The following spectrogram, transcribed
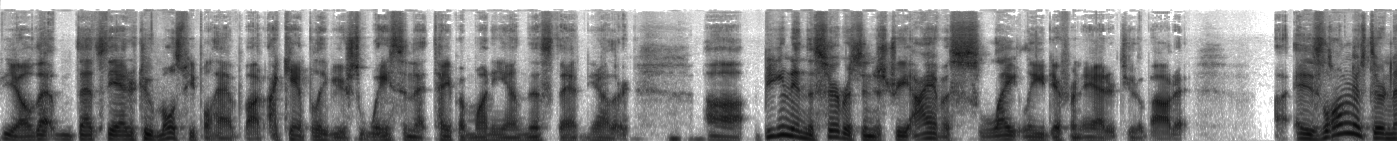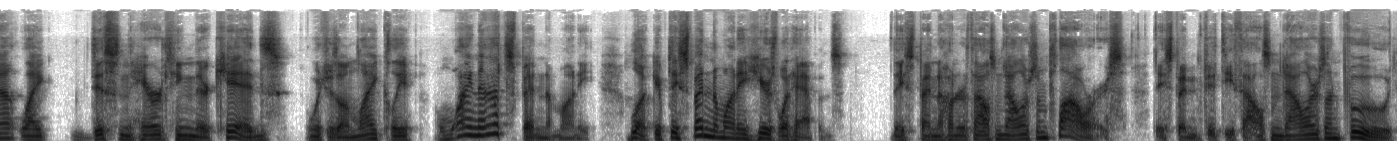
you know that that's the attitude most people have about it. i can't believe you're wasting that type of money on this that and the other. Uh, being in the service industry i have a slightly different attitude about it. Uh, as long as they're not like disinheriting their kids which is unlikely why not spend the money? Look if they spend the money here's what happens they spend $100,000 on flowers. They spend $50,000 on food.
